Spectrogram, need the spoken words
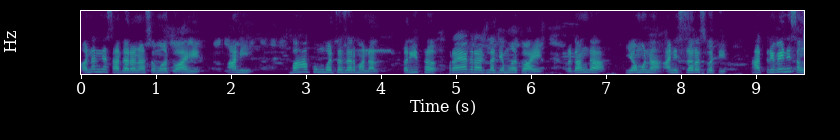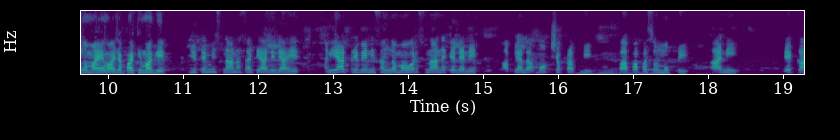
अनन्यसाधारण असं महत्त्व आहे. आणि महाकुंभचं जर म्हणाल तर इथं प्रयागराजला जे महत्त्व आहे तर गंगा यमुना आणि सरस्वती हा त्रिवेणी संगम आहे माझ्या पाठीमागे. जिथे मी स्नानासाठी आलेले आहे आणि या त्रिवेणी संगमावर स्नान केल्याने आपल्याला मोक्षप्राप्ती पापापासून मुक्ती आणि एका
